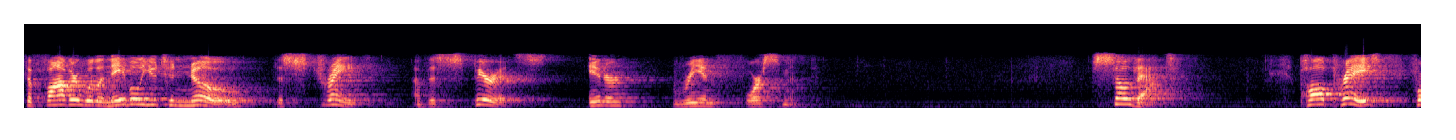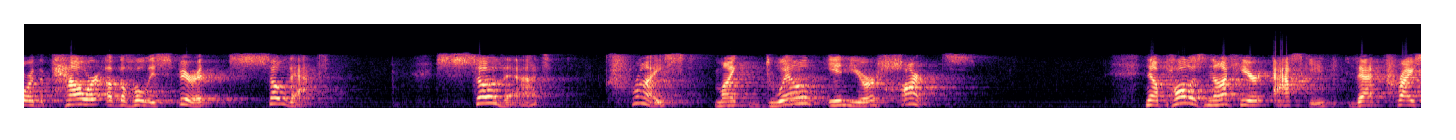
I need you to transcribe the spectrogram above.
the Father will enable you to know the strength of the Spirit's inner reinforcement so that. Paul prays for the power of the Holy Spirit so that. So that Christ might dwell in your hearts. Now, Paul is not here asking that Christ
